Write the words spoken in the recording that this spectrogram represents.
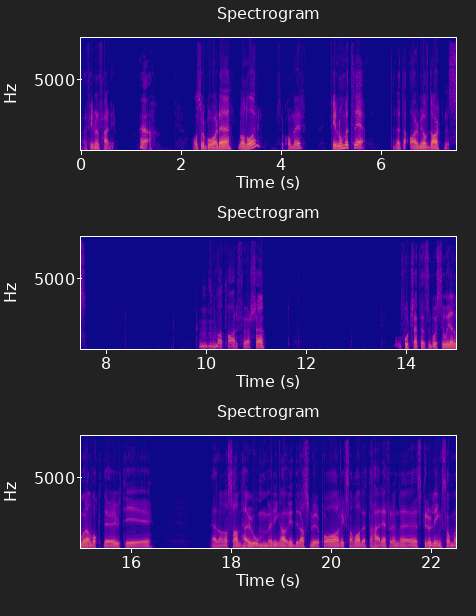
Da er filmen ferdig. Ja. Og så går det noen år, så kommer film nummer tre. Den heter Army of Darkness. som Mm. da tar for seg fortsettelsen på historien, hvor han våkner ute i en eller annen sandhaug omringa av riddere som lurer på liksom hva dette her er for en uh, skrulling som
